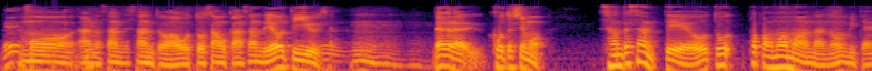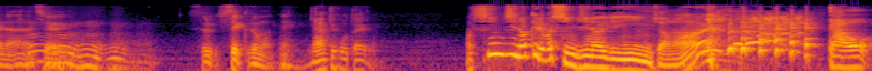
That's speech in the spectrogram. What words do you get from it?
ねもう、あの、サンタさんとはお父さんお母さんだよって言うじゃん。うんうんだから、今年も、サンタさんって、おと、パパママなの？みたいな話をするしてくるもんね。うん。なんて答える信じなければ信じないでいいんじゃない？顔。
